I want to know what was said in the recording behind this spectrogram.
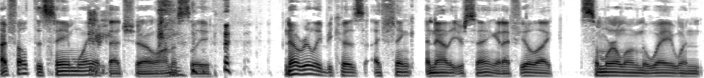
I felt the same way at that show, honestly. no, really, because I think, and now that you're saying it, I feel like somewhere along the way when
